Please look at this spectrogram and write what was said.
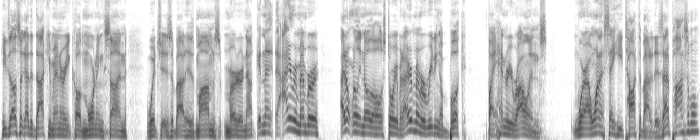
He's also got the documentary called Mourning Son, which is about his mom's murder. Now, can I, I remember. I don't really know the whole story, but I remember reading a book by Henry Rollins where I want to say he talked about it. Is that possible?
